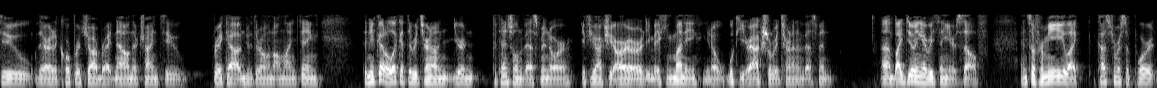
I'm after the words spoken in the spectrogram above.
to, they're at a corporate job right now and they're trying to break out and do their own online thing, then you've got to look at the return on your potential investment, or if you actually are already making money, you know, look at your actual return on investment um, by doing everything yourself. And so for me, like customer support,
